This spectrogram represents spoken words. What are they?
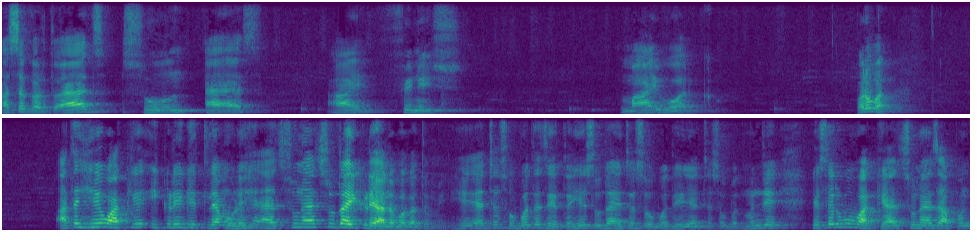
असं करतो. As soon as I finish my work बरोबर? आता हे वाक्य इकडे घेतल्यामुळे हे ॲज सून ॲज सुद्धा इकडे आलं बघा तुम्ही. हे याच्यासोबतच येतं. हे सुद्धा याच्यासोबत हे याच्यासोबत. म्हणजे हे सर्व वाक्य ॲज सून ॲज आपण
